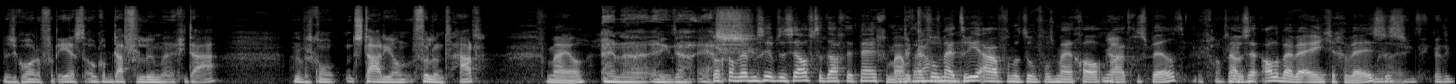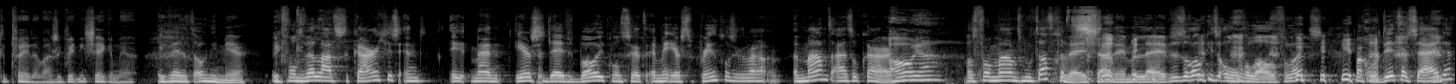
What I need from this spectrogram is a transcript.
Dus ik hoorde voor het eerst ook op dat volume een gitaar. En dat was gewoon een stadion vullend hard. Voor mij ook. En, eh, en ik dacht echt... Toch we hebben misschien op dezelfde dag dit meegemaakt. Hij heeft volgens mij drie avonden toen volgens mij in Galgenwaard Ja. gespeeld. Ik Nou, we zijn allebei bij eentje geweest. Ja, dus ik denk dat ik de tweede was. Ik weet niet zeker meer. ik weet het ook niet meer. Ik vond wel laatste kaartjes. En ik- mijn eerste David Bowie concert en mijn eerste Prince concert waren een maand uit elkaar. Oh ja? Wat voor maand moet dat geweest zijn in mijn leven? Dat is toch ook iets ongelofelijks? Maar goed, dit terzijde.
